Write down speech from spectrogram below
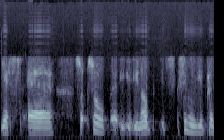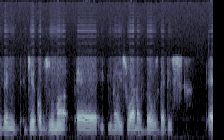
Yes. Uh, so, so uh, you, you, know, it's seemingly President Jacob Zuma, uh, you know, is one of those that is uh,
